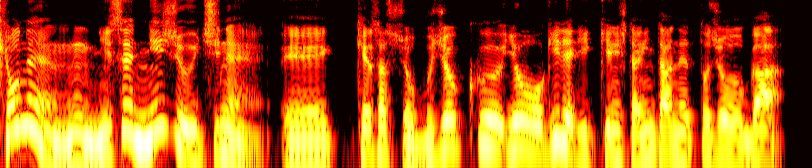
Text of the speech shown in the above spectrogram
去年2021年、えー、警察庁侮辱容疑で立件したインターネット上が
